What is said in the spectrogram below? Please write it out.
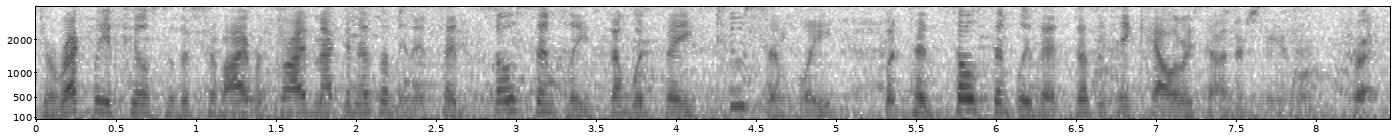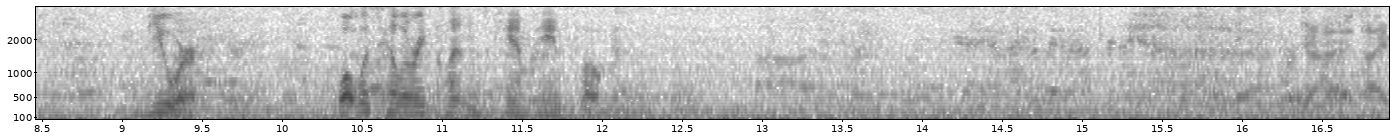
directly appeals to the survive or thrive mechanism, and it said so simply, some would say too simply, but said so simply that it doesn't take calories to understand it. Correct. Viewer, what was Hillary Clinton's campaign slogan? I,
